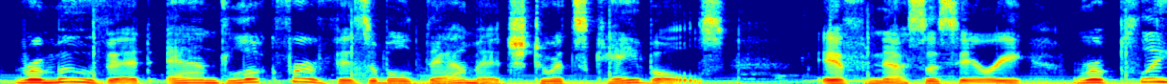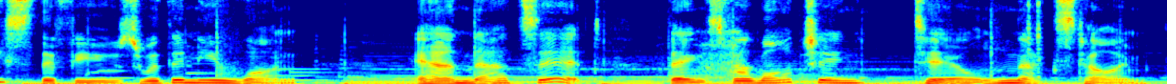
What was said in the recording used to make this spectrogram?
remove it, and look for visible damage to its cables. If necessary, replace the fuse with a new one. And that's it. Thanks for watching. Till next time.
